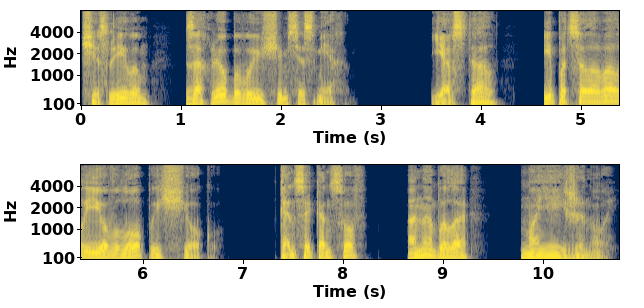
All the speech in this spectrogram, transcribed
счастливым, захлебывающимся смехом. Я встал и поцеловал ее в лоб и щеку. В конце концов, она была моей женой,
